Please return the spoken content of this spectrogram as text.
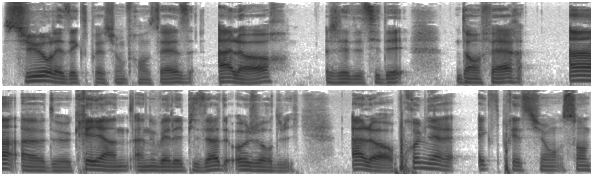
sur les expressions françaises. Alors, j'ai décidé d'en faire un, euh, de créer un, nouvel épisode aujourd'hui. Alors, première expression, sans,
